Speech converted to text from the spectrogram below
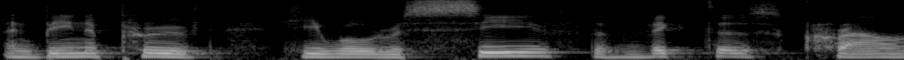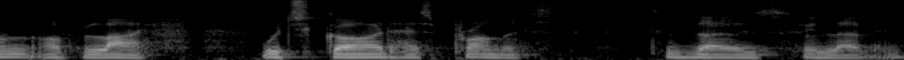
and been approved, he will receive the victor's crown of life, which God has promised to those who love him.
